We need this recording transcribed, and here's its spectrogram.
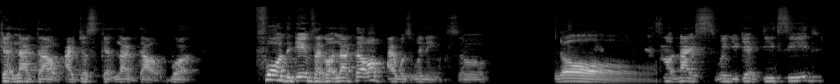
get lagged out, I just get lagged out. But for the games I got lagged out of, I was winning. So No. it's not nice when you get DC'd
